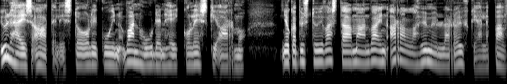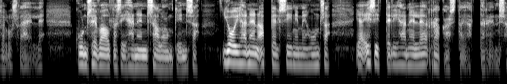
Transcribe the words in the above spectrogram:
Ylhäisaatelisto oli kuin vanhuuden heikko leskiarmo, joka pystyi vastaamaan vain aralla hymyllä röyhkeälle palvelusväelle, kun se valtasi hänen salonkinsa, joi hänen appelsiinimehunsa ja esitteli hänelle rakastajattarensa.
